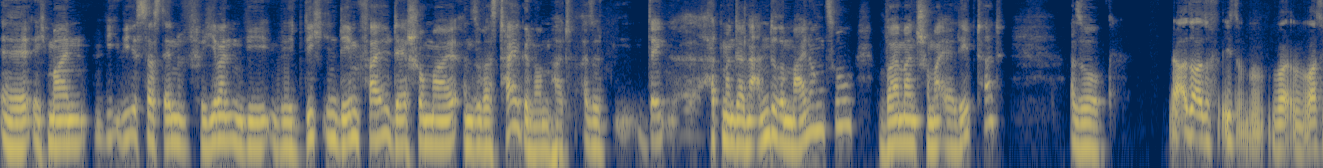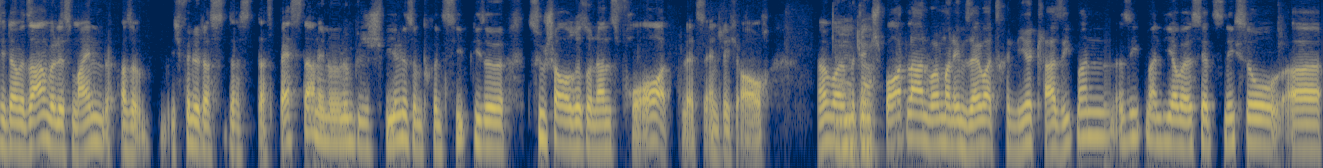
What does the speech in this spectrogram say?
Äh, ich meine, wie, wie ist das denn für jemanden wie, wie dich in dem Fall, der schon mal an sowas teilgenommen hat? Also denk, hat man da eine andere Meinung zu, weil man es schon mal erlebt hat? Also ja, also, also ich, was ich damit sagen will, ist mein, also ich finde, dass, dass das Beste an den Olympischen Spielen ist im Prinzip diese Zuschauerresonanz vor Ort letztendlich auch. Ja, weil ja, mit klar. den Sportlern, weil man eben selber trainiert, klar sieht man, sieht man die, aber ist jetzt nicht so, äh,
